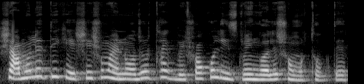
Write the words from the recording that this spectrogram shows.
শ্যামলের দিকে সে সময় নজর থাকবে সকল ইস্টবেঙ্গলের সমর্থকদের।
